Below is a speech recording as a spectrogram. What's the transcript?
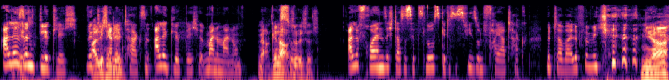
Alle Jetzt- sind glücklich. Alle Wirklich sind an dem. Tag sind alle glücklich, meine Meinung. ja, genau, Ist so. so ist es. Alle freuen sich, dass es jetzt losgeht. Das ist wie so ein Feiertag mittlerweile für mich. Ja,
